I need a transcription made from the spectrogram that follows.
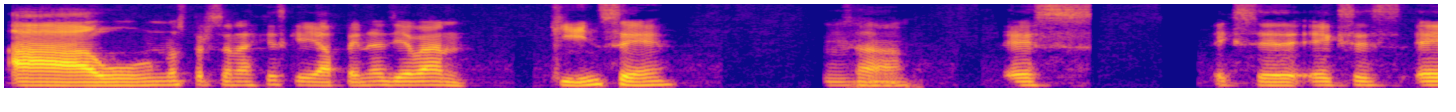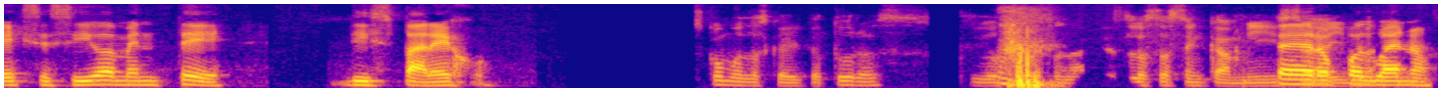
a unos personajes que apenas llevan 15. O sea, es exce- exces- excesivamente disparejo. Es como las caricaturas. Los personajes los hacen camisa. Pero pues bueno,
